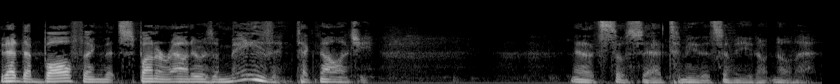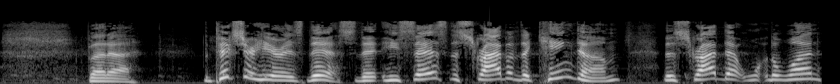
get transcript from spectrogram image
It had that ball thing that spun around. It was amazing technology. And it's so sad to me that some of you don't know that. But uh, the picture here is this that he says the scribe of the kingdom the scribe that the one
